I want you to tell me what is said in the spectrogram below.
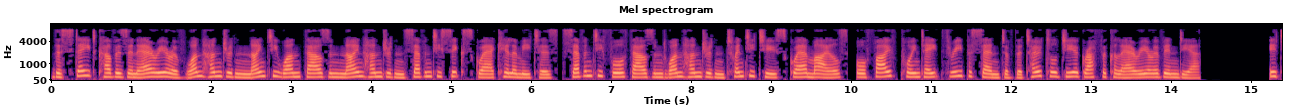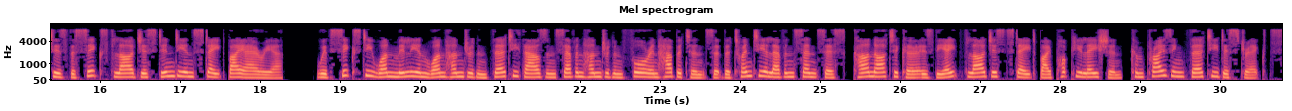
The state covers an area of 191,976 square kilometers, 74,122 square miles, or 5.83% of the total geographical area of India. It is the sixth largest Indian state by area. With 61,130,704 inhabitants at the 2011 census, Karnataka is the eighth largest state by population, comprising 30 districts.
